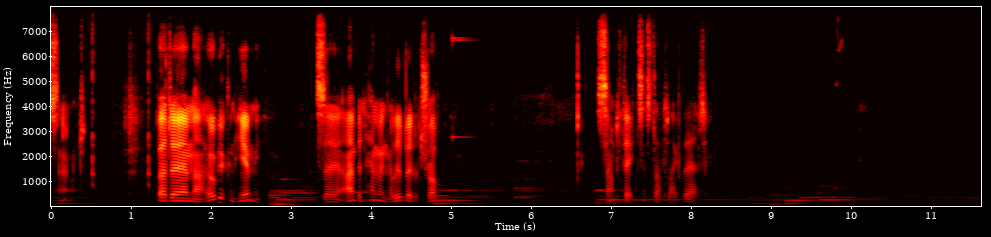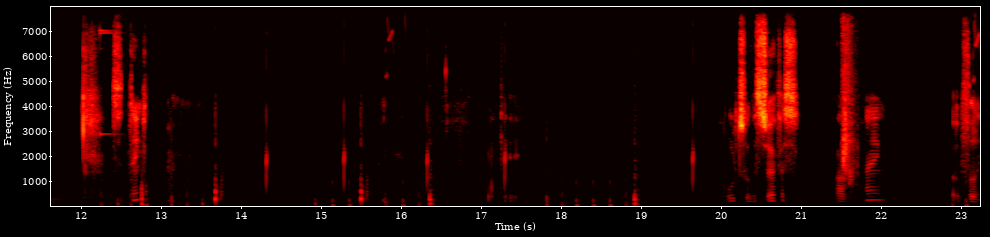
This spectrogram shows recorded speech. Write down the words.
Sound. But um, I hope you can hear me. Because uh, I've been having a little bit of trouble sound effects and stuff like that. Hold to the surface flying. Hopefully.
